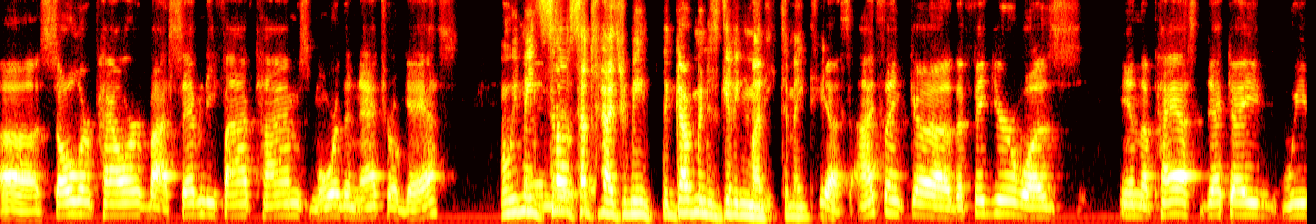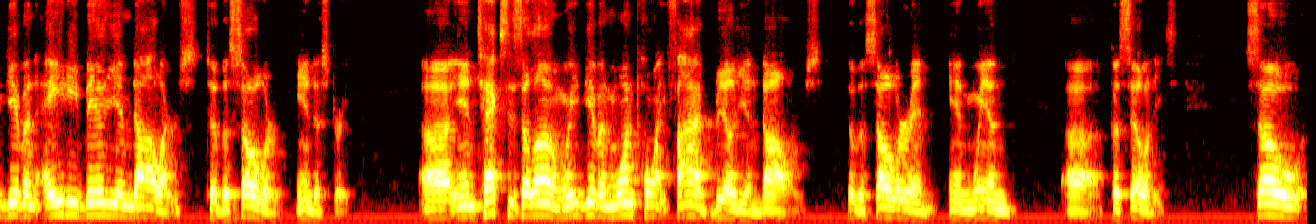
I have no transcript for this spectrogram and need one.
uh, solar power by 75 times more than natural gas. When we mean and, so subsidized, we mean the government is giving money to maintain. Yes, I think uh, the figure was in the past decade, we've given $80 billion to the solar industry. Uh, in Texas alone, we've given $1.5 billion to the solar and, and wind uh, facilities. So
